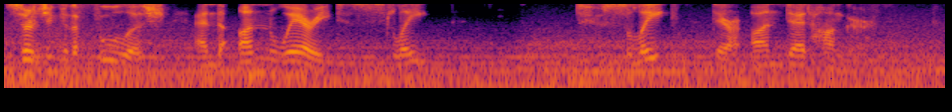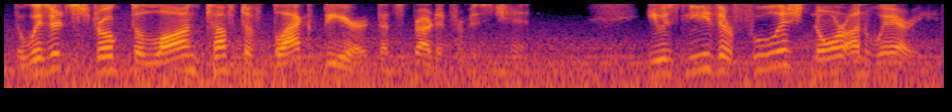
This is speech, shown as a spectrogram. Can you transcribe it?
searching for the foolish and the unwary to slate to slake their undead hunger. The wizard stroked the long tuft of black beard that sprouted from his chin. He was neither foolish nor unwary.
